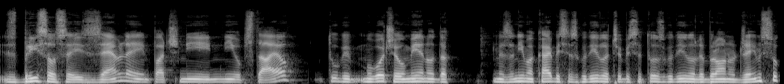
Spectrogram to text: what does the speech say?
zbrisal se iz zemlje in pač ni, ni obstajal. Tu bi mogoče omenil, da me zanima, kaj bi se zgodilo, če bi se to zgodilo Lebronu Jamesu,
